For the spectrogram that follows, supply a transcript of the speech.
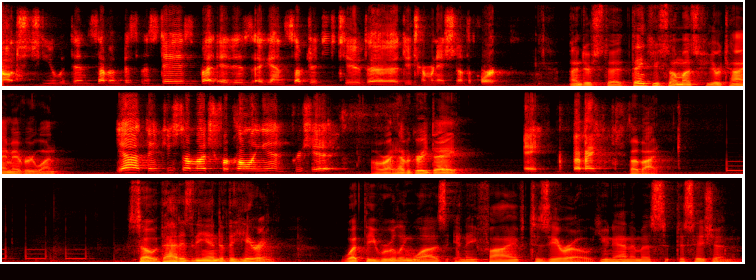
out to you within seven business days. But it is again subject to the determination of the court. Understood. Thank you so much for your time, everyone. Yeah. Thank you so much for calling in. Appreciate it. All right, have a great day. Okay. Bye bye. Bye bye. So that is the end of the hearing. What the ruling was in a 5 to 0 unanimous decision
